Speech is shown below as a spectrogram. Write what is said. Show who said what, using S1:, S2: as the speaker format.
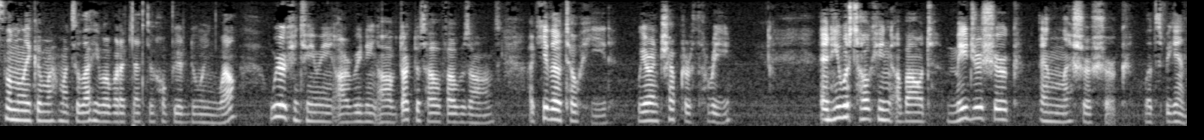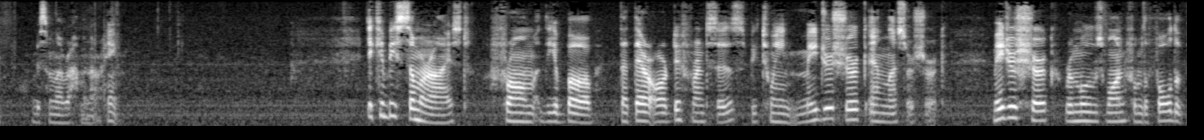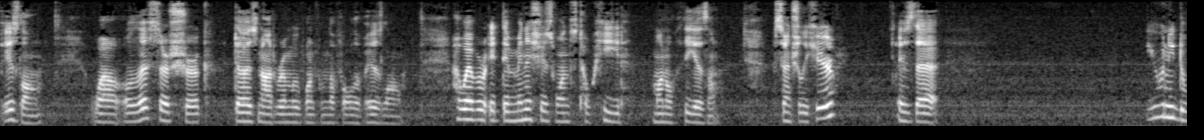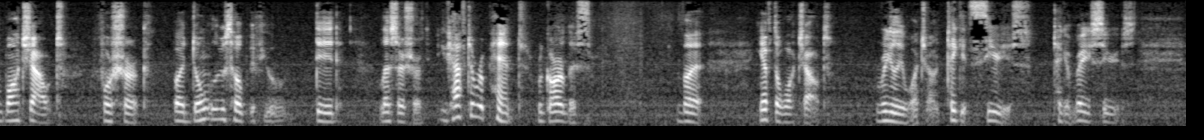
S1: Assalamu alaikum rahmatullahi wa barakatuh. Hope you're doing well. We're continuing our reading of Dr. Salih al Fawzan's Aqidah Tawheed. We are in chapter 3. And he was talking about major shirk and lesser shirk. Let's begin. Bismillah ar-Rahman ar-Rahim. It can be summarized from the above that there are differences between major shirk and lesser shirk. Major shirk removes one from the fold of Islam, while lesser shirk does not remove one from the fold of Islam. However, it diminishes one's tawheed, monotheism. Essentially, here is that you need to watch out for shirk, but don't lose hope if you did lesser shirk. You have to repent regardless, but you have to watch out. Really watch out. Take it serious. Take it very serious.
